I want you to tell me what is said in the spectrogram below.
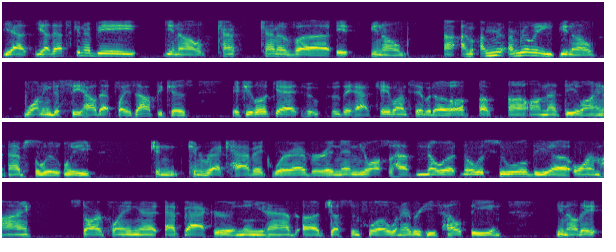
Yeah, yeah, that's going to be, you know, kind kind of uh it, you know, I'm I'm I'm really, you know, wanting to see how that plays out because if you look at who who they have, Kayvon Thibodeaux up, up uh, on that D line, absolutely can can wreak havoc wherever. And then you also have Noah Noah Sewell, the uh, Orem High star, playing at, at backer, and then you have uh, Justin Flowe whenever he's healthy, and you know they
